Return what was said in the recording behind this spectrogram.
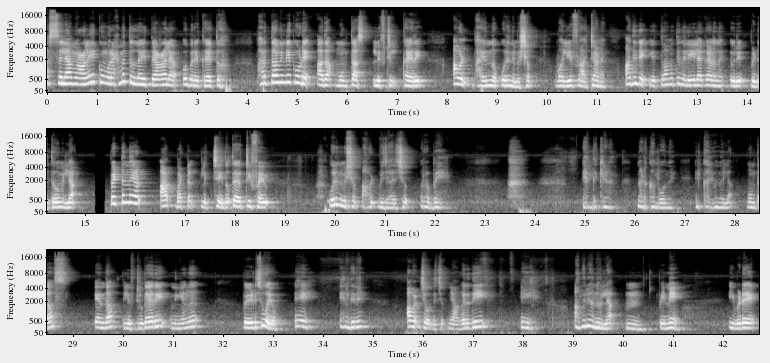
അസ്സലാമു അലൈക്കും വറഹ്മത്തുള്ളാഹി തആല വബറകാതുഹു ഭർത്താവിന്റെ കൂടെ അതാ മുംതാസ് ലിഫ്റ്റിൽ കയറി. അവൾ ഭയന്നു ഒരു നിമിഷം. വലിയ ഫ്ലാറ്റാണ്. അതിന്റെ എത്രാമത്തെ നിലയിലാക്കാണെന്ന് ഒരു പിടുത്തവുമില്ല. പെട്ടെന്നയാൾ ആ ബട്ടൺ ക്ലിക്ക് ചെയ്തു. തേർട്ടി ഫൈവ് ഒരു നിമിഷം അവൾ വിചാരിച്ചു റബ്ബേ എന്തൊക്കെയാണ് നടക്കാൻ പോകുന്നത്? എനിക്കറിയുന്നില്ല മുംതാസ് എന്താ ലിഫ്റ്റിൽ കയറി നീ അങ്ങ് പേടിച്ചു പോയോ? ഏയ് എന്തിന്? അവൾ ചോദിച്ചു. ഞാൻ കരുതി ഏയ് അങ്ങനെയൊന്നുമില്ല. പിന്നെ ഇവിടെ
